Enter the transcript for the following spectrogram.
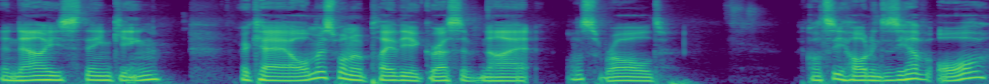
And now he's thinking, okay, I almost want to play the aggressive knight. What's rolled? What's he holding? Does he have ore?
